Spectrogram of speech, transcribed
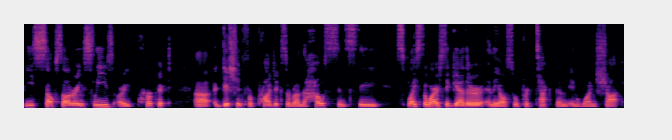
these self-soldering sleeves are a perfect uh, addition for projects around the house since they splice the wires together and they also protect them in one shot.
